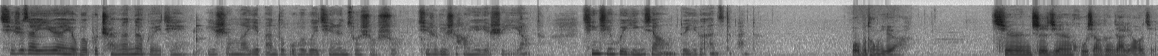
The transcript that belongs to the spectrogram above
其实，在医院有个不成文的规定，医生呢一般都不会为亲人做手术。其实律师行业也是一样的，亲情会影响对一个案子的判断。我不同意啊。亲人之间互相更加了解，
